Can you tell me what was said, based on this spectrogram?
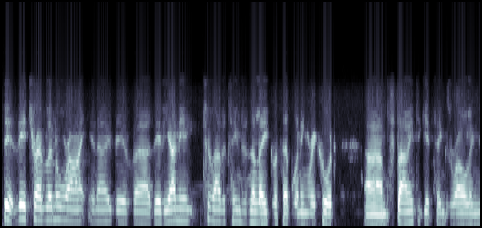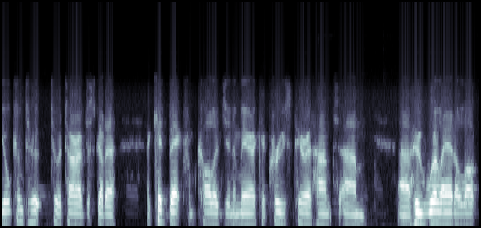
They're, they're travelling all right. You know, they've uh, they're the only two other teams in the league with that winning record, um, starting to get things rolling. The Auckland Tuatara have just got a, a kid back from college in America, Cruz Perrott-Hunt, um, uh, who will add a lot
